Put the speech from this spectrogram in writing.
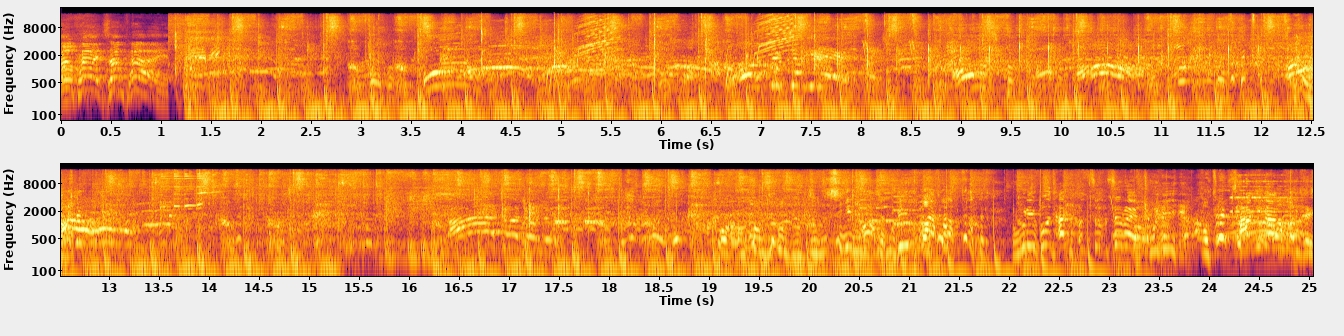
진짜 삼카인 삼카인. 우리보다 더 쑥스러워 본인이 자기가 한 건데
